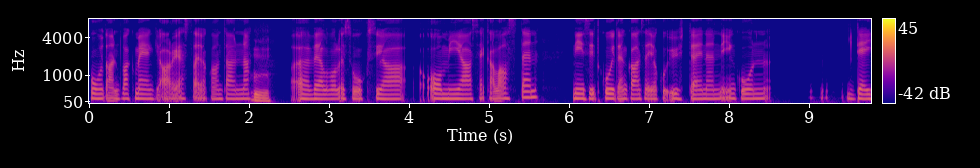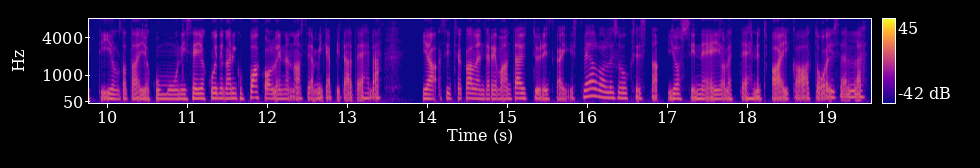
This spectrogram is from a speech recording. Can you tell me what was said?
puhutaan nyt vaikka meidänkin arjessa, joka on täynnä mm velvollisuuksia omia sekä lasten, niin sitten kuitenkaan se joku yhteinen niin kuin deitti-ilta tai joku muu, niin se ei ole kuitenkaan niin kuin pakollinen asia, mikä pitää tehdä. Ja sitten se kalenteri vaan täyttyy niistä kaikista velvollisuuksista, jos sinne ei ole tehnyt aikaa toiselle –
